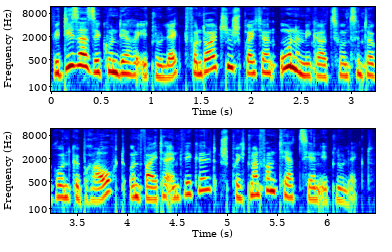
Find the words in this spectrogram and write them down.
Wird dieser sekundäre Ethnolekt von deutschen Sprechern ohne Migrationshintergrund gebraucht und weiterentwickelt, spricht man vom tertiären Ethnolekt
